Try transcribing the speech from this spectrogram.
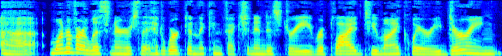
uh, one of our listeners that had worked in the confection industry replied to my query during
